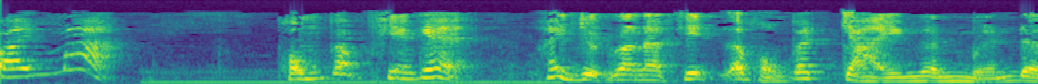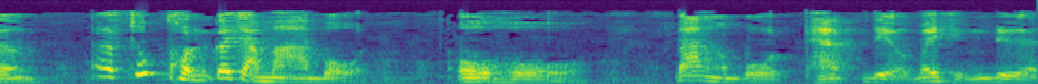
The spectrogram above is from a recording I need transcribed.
บายมาก ผมก็เพียงแค่ให้หยุดวันอาทิตย์ แล้วผมก็จ่ายเงินเหมือนเดิมแล้วทุกคนก็จะมาโบสถ์โอ้โห ตั้งโบสถ์แป๊บเดียวไม่ถึงเดือน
